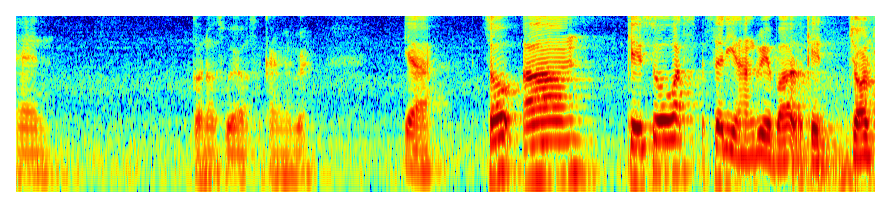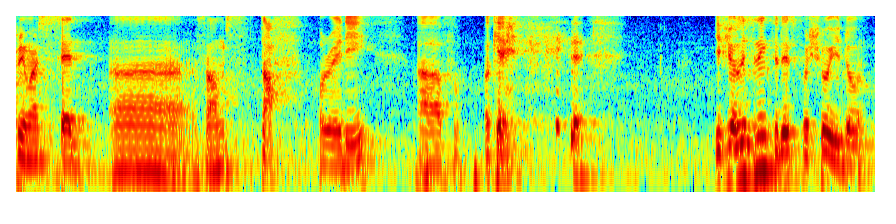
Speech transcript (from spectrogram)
and God knows where else I can't remember. Yeah, so um, okay, so what's thirty and hungry about? Okay, John pretty much said uh, some stuff already. Uh, f- okay. if you're listening to this, for sure you don't.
